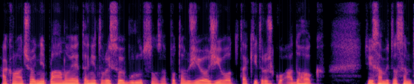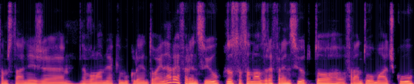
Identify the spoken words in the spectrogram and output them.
Ako na človek neplánuje, tak netvorí svoju budúcnosť. A potom žije život taký trošku ad hoc. Tiež sa mi to sem tam stane, že volám nejakému klientovi aj na referenciu. Dostal som nás referenciu túto Frantu Omáčku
